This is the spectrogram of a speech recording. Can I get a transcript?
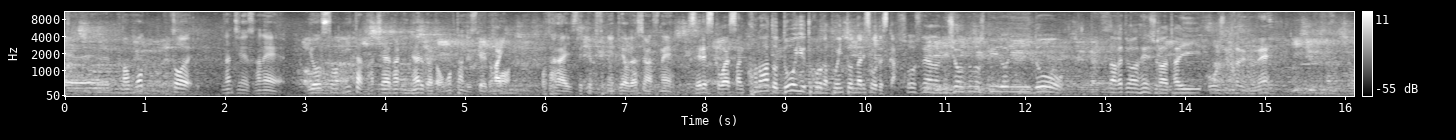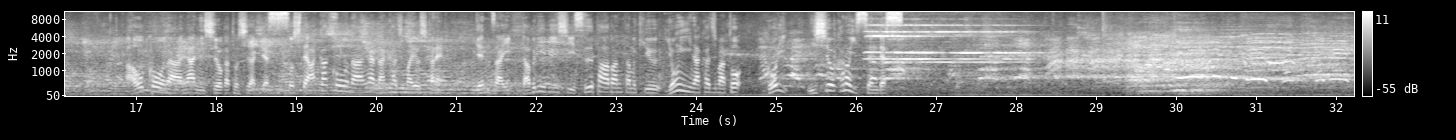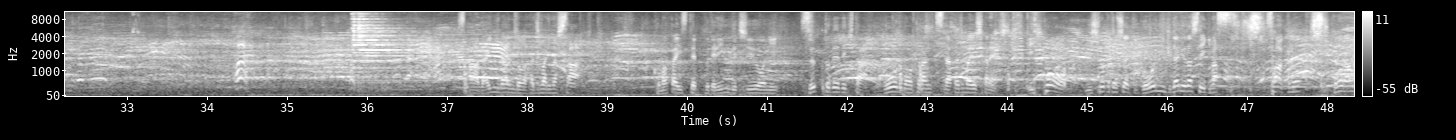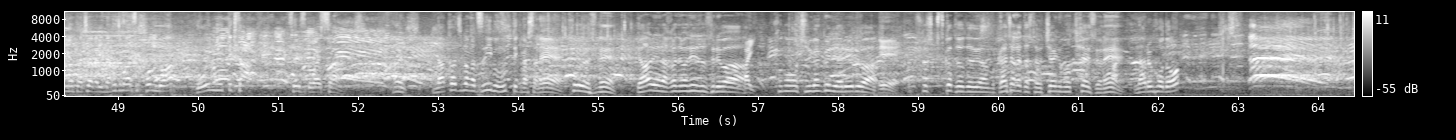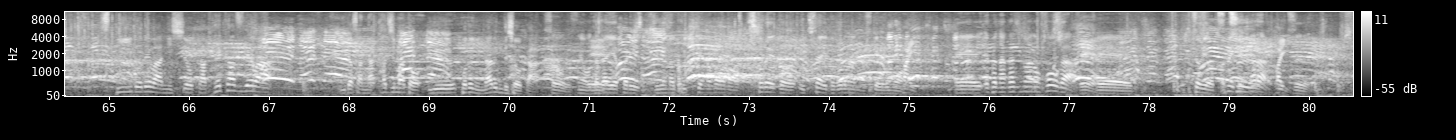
ーまあ、もっとなんていうんですかね様子を見た立ち上がりになるかと思ったんですけれども、はい、お互い積極的に手を出してますね。セレス小林さん、この後どういうところがポイントになりそうですか？そうですね。あの西尾君のスピードにどう中島選手が対応していくかですよね。青コーナーが西岡俊明です。そして赤コーナーが中島義兼。現在 WBC スーパーバンタム級4位中島と5位西岡の一戦ですウンドが始まりました。細かいステップでリング中央にスッと出てきたゴールドのトランクス中島義兼一方西岡俊明強引に左を出していきます。さあこのこのラウンドの立ち上がり中島今度は強引に打ってきた。セレス小林さん。はい、中島がずいぶん打ってきましたね。そうですね。やはり中島選手とすれば、はい、この中間距離でやるよりは、ええ、少しきつかった状態でガチャガチャした打ち合いに持ってきたいですよね。なるほど。スピードでは西岡手数では飯田さん中島ということになるんでしょうか。そうですね。お互いやっぱり自分の利き手の方のストレートを打ちたいところなんですけれども、はい。えー、やっぱ中島の方が、えー。距離を詰めてから打つ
